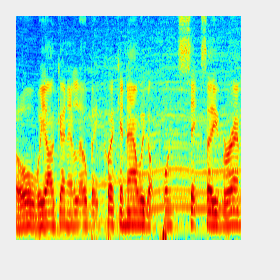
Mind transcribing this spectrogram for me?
Oh, we are going a little bit quicker now. We got 0.6 over him.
